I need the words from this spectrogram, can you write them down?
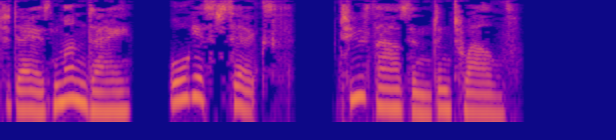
Today is Monday, August sixth, 2012.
